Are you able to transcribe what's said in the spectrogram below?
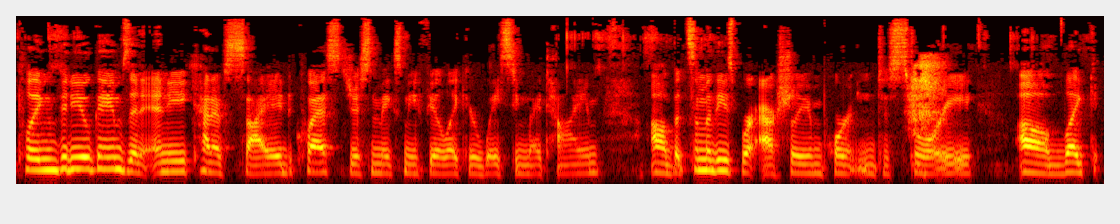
playing video games, and any kind of side quest just makes me feel like you're wasting my time. Um, but some of these were actually important to story. Um, like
